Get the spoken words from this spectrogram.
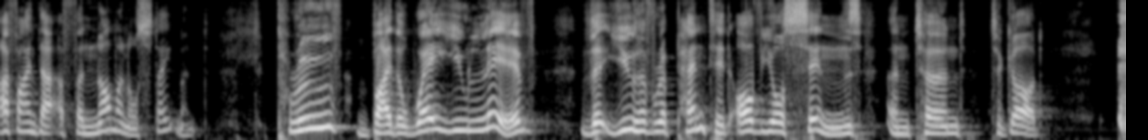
I find that a phenomenal statement. Prove by the way you live that you have repented of your sins and turned to God.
